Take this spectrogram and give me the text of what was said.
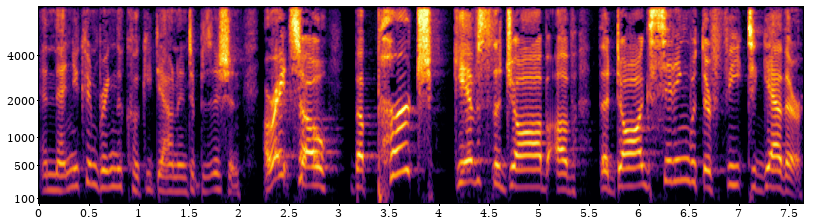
And then you can bring the cookie down into position. All right. So the perch gives the job of the dog sitting with their feet together.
